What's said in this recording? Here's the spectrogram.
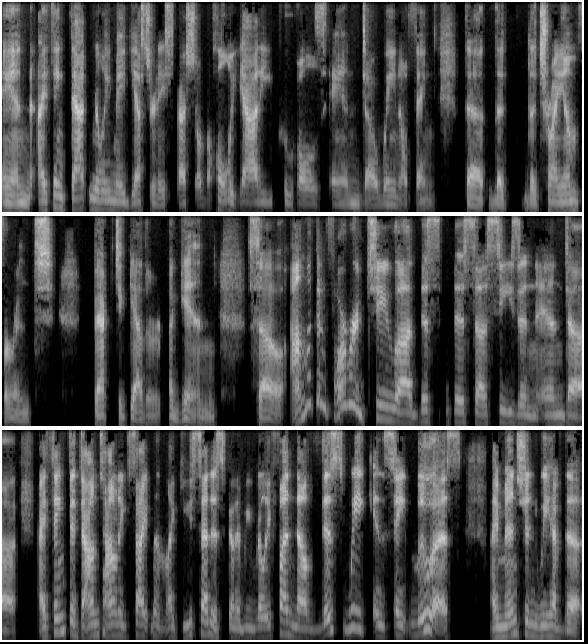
And I think that really made yesterday special. The whole Yadi, Pujols, and uh, Waino thing, the the the triumvirate back together again. So I'm looking forward to uh, this this uh, season, and uh, I think the downtown excitement, like you said, is going to be really fun. Now this week in St. Louis, I mentioned we have the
